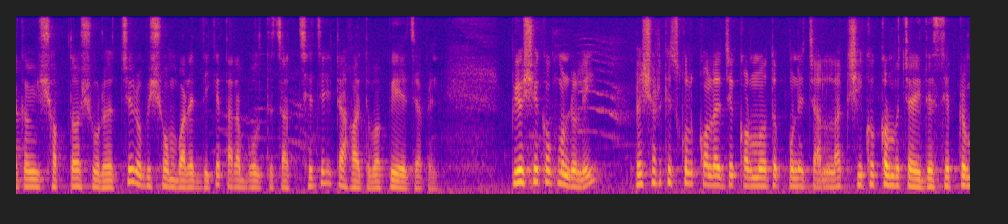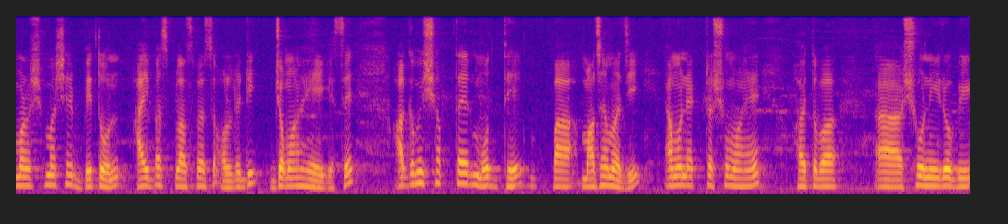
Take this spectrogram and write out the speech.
আগামী সপ্তাহ শুরু হচ্ছে। রবি সোমবারের দিকে তারা বলতে চাচ্ছে যে এটা হয়তোবা পেয়ে যাবেন। প্রিয় শিক্ষক মণ্ডলী, বেসরকারি স্কুল, কলেজে কর্মরত পৌনে চার লাখ শিক্ষক কর্মচারীদের সেপ্টেম্বর মাসের বেতন আইবাস প্লাস প্লাস অলরেডি জমা হয়ে গেছে। আগামী সপ্তাহের মধ্যে বা মাঝামাঝি এমন একটা সময়ে হয়তোবা শনি, রবি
